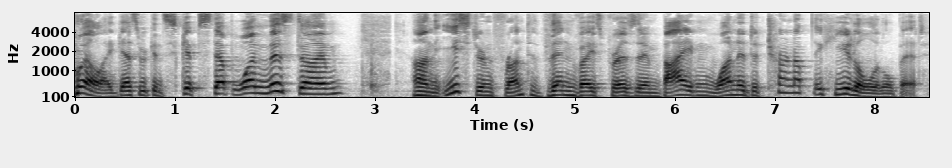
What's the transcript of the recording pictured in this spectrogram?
Well, I guess we can skip step one this time. On the Eastern Front, then Vice President Biden wanted to turn up the heat a little bit.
